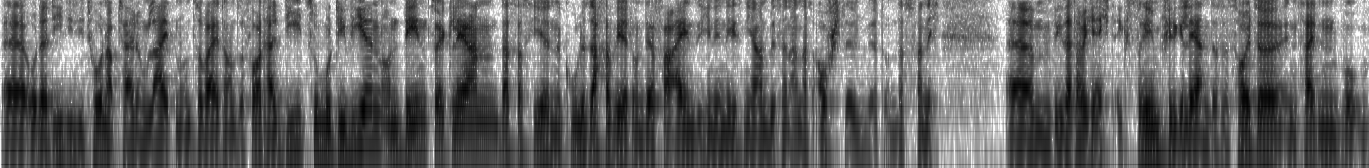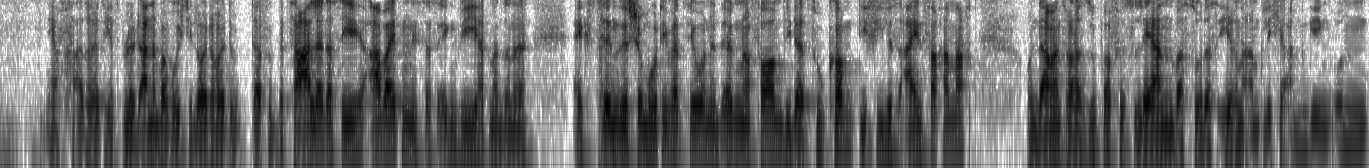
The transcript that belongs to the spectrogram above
äh, oder die, die die Turnabteilung leiten und so weiter und so fort, halt die zu motivieren und denen zu erklären, dass das hier eine coole Sache wird und der Verein sich in den nächsten Jahren ein bisschen anders aufstellen wird. Und das fand ich, ähm, wie gesagt, habe ich echt extrem viel gelernt. Das ist heute in Zeiten, wo, ja, also hört sich jetzt blöd an, aber wo ich die Leute heute dafür bezahle, dass sie arbeiten, ist das irgendwie, hat man so eine extrinsische Motivation in irgendeiner Form, die dazukommt, die vieles einfacher macht. Und damals war das super fürs Lernen, was so das Ehrenamtliche anging. Und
